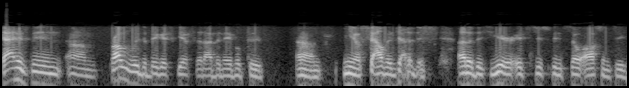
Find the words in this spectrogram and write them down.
that has been um, probably the biggest gift that I've been able to, um, you know, salvage out of this out of this year. It's just been so awesome to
